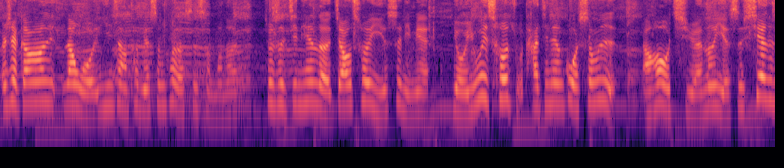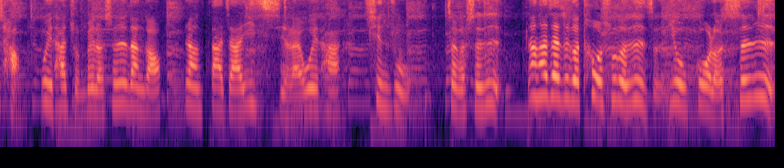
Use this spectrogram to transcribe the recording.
而且刚刚让我印象特别深刻的是什么呢？就是今天的交车仪式里面，有一位车主他今天过生日，然后起源呢也是现场为他准备了生日蛋糕，让大家一起来为他庆祝这个生日，让他在这个特殊的日子又过了生日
